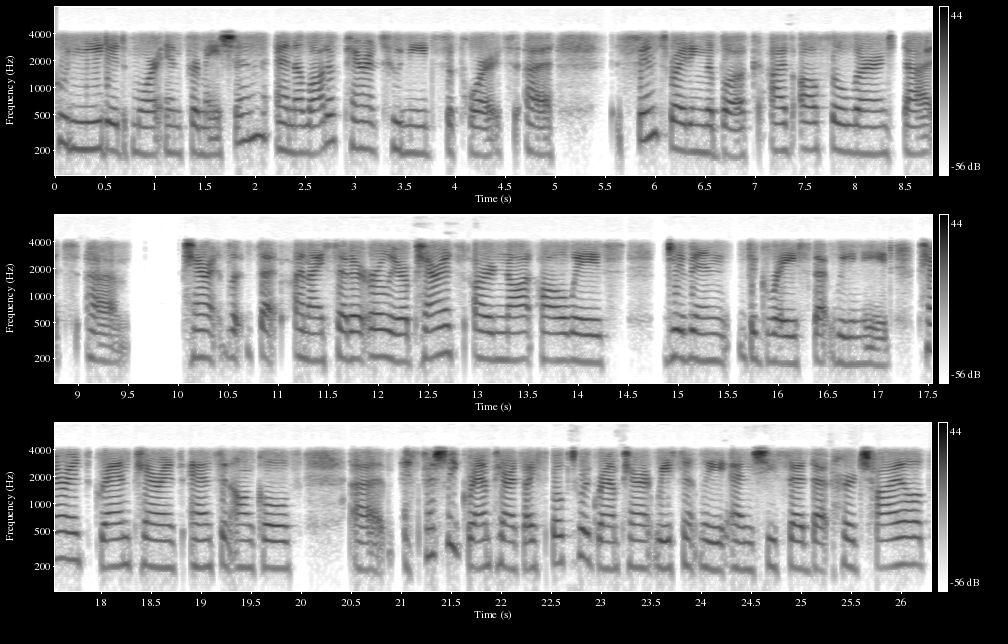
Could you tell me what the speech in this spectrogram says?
who needed more information, and a lot of parents who need support. Uh, since writing the book, I've also learned that um, parent that, and I said it earlier, parents are not always given the grace that we need. Parents, grandparents, aunts and uncles, uh, especially grandparents. I spoke to a grandparent recently, and she said that her child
